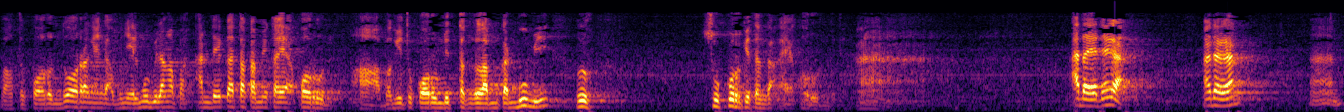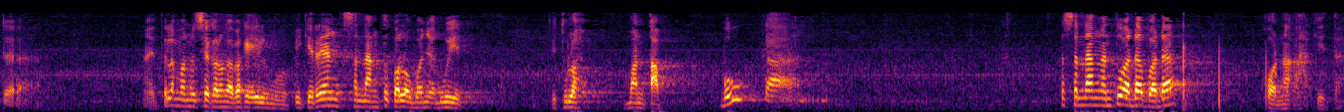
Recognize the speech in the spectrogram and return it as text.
Waktu korun tuh orang yang nggak punya ilmu bilang apa? Andai kata kami kayak korun. Ah, begitu korun ditenggelamkan bumi, uh, syukur kita nggak kayak korun. Nah. Ada ayatnya nggak? Ada kan? Ada. Nah itulah manusia kalau nggak pakai ilmu. Pikirnya yang senang tuh kalau banyak duit. Itulah mantap. Bukan. Kesenangan tuh ada pada kona'ah kita.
